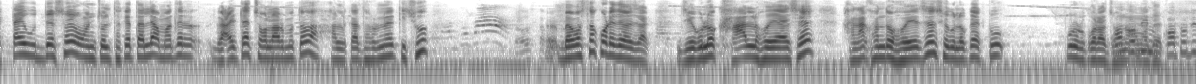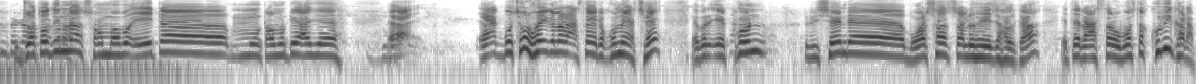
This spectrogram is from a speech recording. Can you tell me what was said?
একটাই উদ্দেশ্য অঞ্চল থেকে তাহলে আমাদের গাড়িটা চলার মতো হালকা ধরনের কিছু ব্যবস্থা করে দেওয়া যাক। যেগুলো খাল হয়ে আছে খানাখন্দ হয়েছে সেগুলোকে একটু পূরণ করার জন্য আমাদের। যতদিন না সম্ভব এইটা মোটামুটি আজ এক বছর হয়ে গেল রাস্তা এরকমই আছে। এবার এখন রিসেন্ট বর্ষা চালু হয়েছে হালকা এতে রাস্তার অবস্থা খুবই খারাপ।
